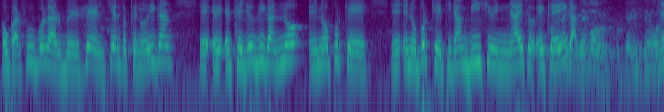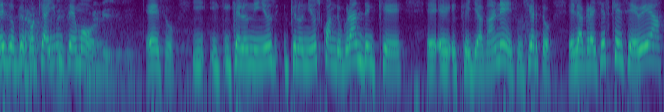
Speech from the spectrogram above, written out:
a jugar fútbol al vergel, ¿cierto? Que no digan, eh, eh, eh, que ellos digan no, eh, no porque no porque tiran vicio y nada de eso, eh, que digan, porque hay un temor. eso, que porque hay un temor. Eso, y, y- y que los niños, que los niños cuando granden que, eh, eh, que ya hagan eso, ¿cierto? Eh, la gracia es que se vea,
